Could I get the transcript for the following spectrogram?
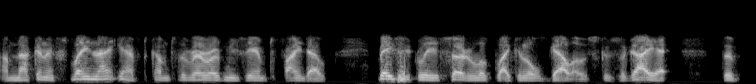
I'm not going to explain that. You have to come to the Railroad Museum to find out. Basically, sort of looked like an old gallows because the guy, the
